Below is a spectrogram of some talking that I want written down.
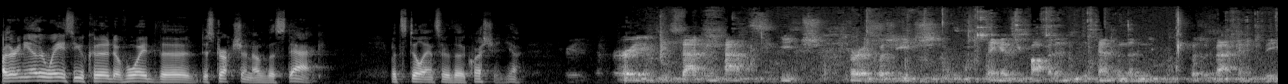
Are there any other ways you could avoid the destruction of the stack, but still answer the question? Yeah Create a temporary empty stack and pass each, or push each thing as you pop it into the temp and then push it back into the,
